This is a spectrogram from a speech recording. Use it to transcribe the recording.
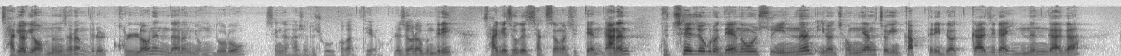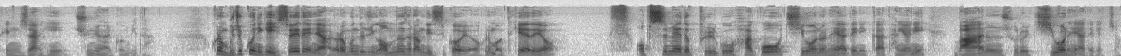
자격이 없는 사람들을 걸러낸다는 용도로 생각하셔도 좋을 것 같아요. 그래서 여러분들이 자기소개서 작성하실 땐 나는 구체적으로 내놓을 수 있는 이런 정량적인 값들이 몇 가지가 있는가가 굉장히 중요할 겁니다. 그럼 무조건 이게 있어야 되냐? 여러분들 중에 없는 사람도 있을 거예요. 그럼 어떻게 해야 돼요? 없음에도 불구하고 지원을 해야 되니까 당연히 많은 수를 지원해야 되겠죠.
